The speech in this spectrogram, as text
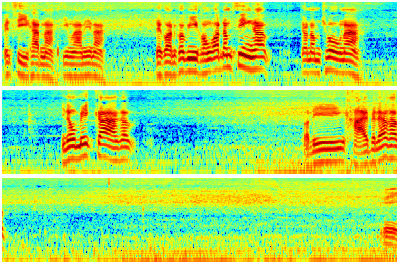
เป็นสี่คันนะทีมงานนี้นะ แต่ก่อนก็มีของออสน้ำซิ่งครับ เจ้านำโชคนะฮิโนเมก้าครับ ตอนนี้ขายไปแล้วครับ นี่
